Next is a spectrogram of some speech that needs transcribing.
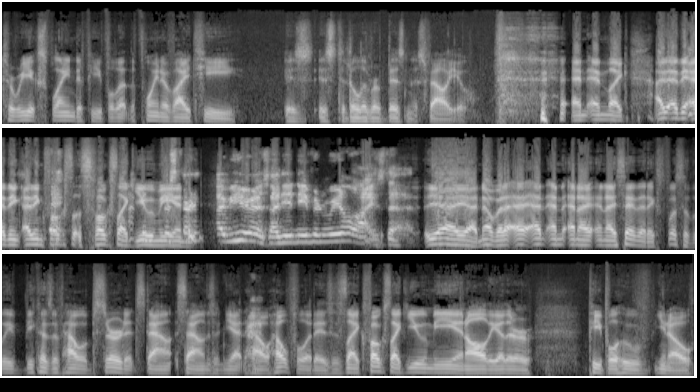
to re-explain to people that the point of IT is is to deliver business value. and and like I, I, think I think I think folks folks like you and me and five years I didn't even realize that. Yeah, yeah, no, but I, and and and I and I say that explicitly because of how absurd it sounds and yet how helpful it is. Is like folks like you and me and all the other people who've you know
